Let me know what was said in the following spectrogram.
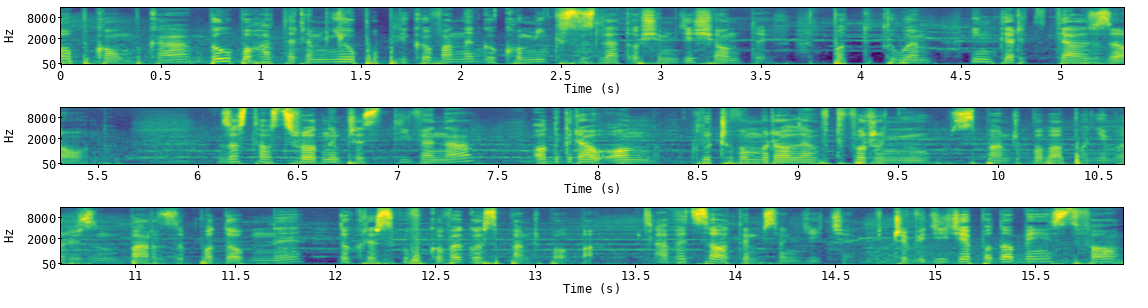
Bob Kąpka był bohaterem nieopublikowanego komiksu z lat 80. pod tytułem tytułem Intertidal Zone. Został stworzony przez Stevena, odgrał on kluczową rolę w tworzeniu SpongeBoba, ponieważ jest on bardzo podobny do kreskówkowego SpongeBoba. A wy co o tym sądzicie? Czy widzicie podobieństwo?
